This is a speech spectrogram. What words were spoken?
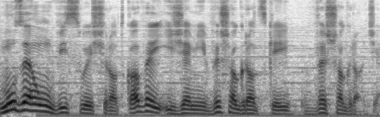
Muzeum Wisły Środkowej i Ziemi Wyszogrodzkiej w Wyszogrodzie.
